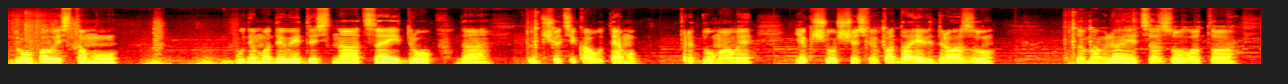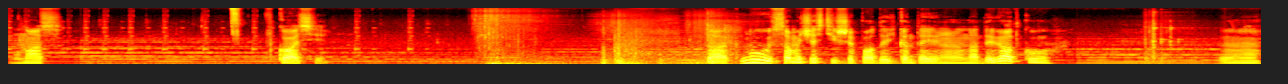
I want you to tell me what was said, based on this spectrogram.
дропались, тому будемо дивитись на цей дроп. Да? Тут що цікаву тему придумали. Якщо щось випадає, відразу додається золото у нас в касі. Так, ну саме частіше падають контейнери на дев'ятку. Е,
